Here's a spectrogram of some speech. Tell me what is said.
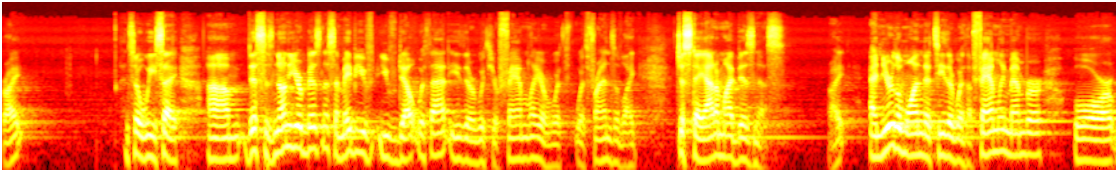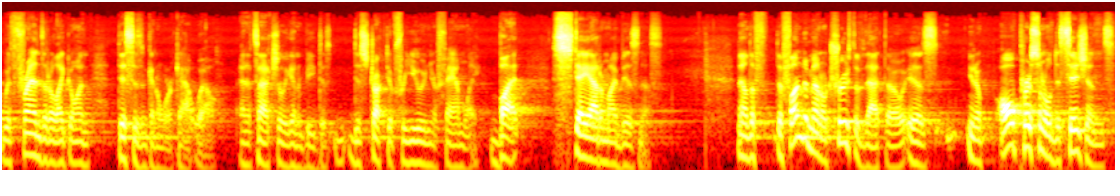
right? And so we say, um, this is none of your business. And maybe you've, you've dealt with that either with your family or with, with friends of like, just stay out of my business, right? And you're the one that's either with a family member or with friends that are like going, this isn't going to work out well. And it's actually going to be destructive for you and your family. But stay out of my business. Now, the, the fundamental truth of that, though, is you know, all personal decisions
